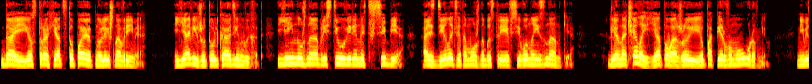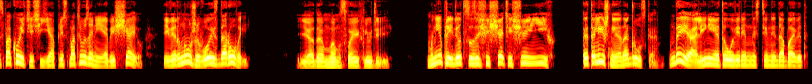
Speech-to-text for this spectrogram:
Да, ее страхи отступают, но лишь на время. Я вижу только один выход. Ей нужно обрести уверенность в себе, а сделать это можно быстрее всего на изнанке. Для начала я повожу ее по первому уровню. Не беспокойтесь, я присмотрю за ней, обещаю, и верну живой и здоровой. Я дам вам своих людей. Мне придется защищать еще и их. Это лишняя нагрузка, да и Алине это уверенности не добавит.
